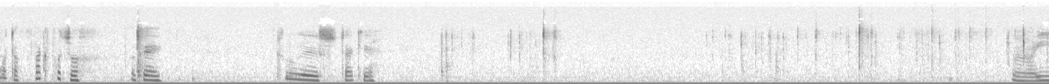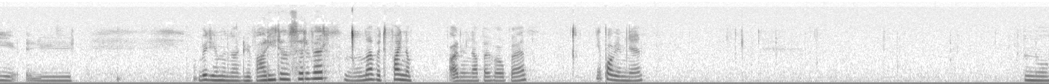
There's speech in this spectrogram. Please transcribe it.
What the fuck, po co? Okej. Tu jest takie... No i, i... Będziemy nagrywali ten serwer. No, nawet fajna arena PvP. Nie powiem nie. No.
